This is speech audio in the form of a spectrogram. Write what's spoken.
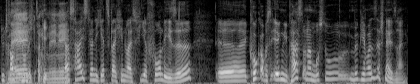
Du traust dich Nee, noch nicht. ich- Okay. nee, nee. Das heißt, wenn ich jetzt gleich Hinweis 4 vorlese, äh, guck, ob es irgendwie passt und dann musst du möglicherweise sehr schnell sein.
